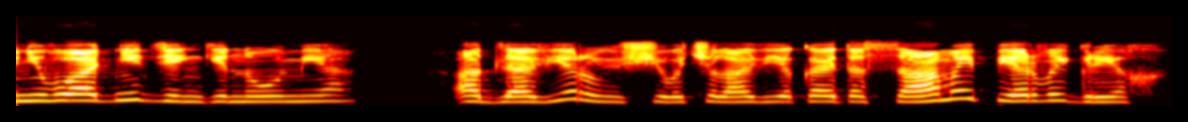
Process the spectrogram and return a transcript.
него одни деньги на уме, а для верующего человека это самый первый грех.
